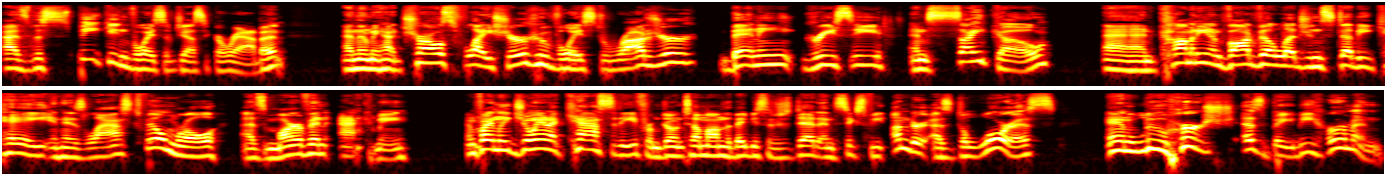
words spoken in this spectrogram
as the speaking voice of Jessica Rabbit. And then we had Charles Fleischer, who voiced Roger, Benny, Greasy, and Psycho, and comedy and vaudeville legend Stubby Kaye in his last film role as Marvin Acme. And finally, Joanna Cassidy from Don't Tell Mom the Babysitter's Dead and Six Feet Under as Dolores, and Lou Hirsch as Baby Herman.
